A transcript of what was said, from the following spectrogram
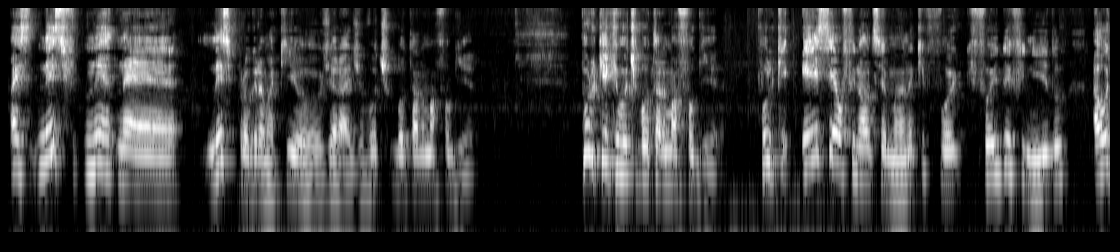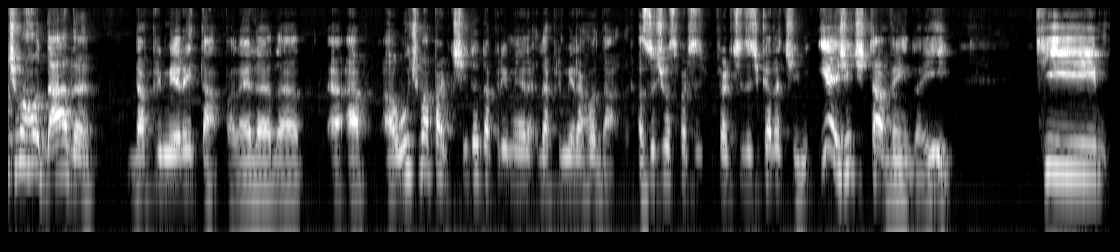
mas nesse, né, nesse programa aqui, Gerard, eu vou te botar numa fogueira. Por que, que eu vou te botar numa fogueira? Porque esse é o final de semana que foi, que foi definido a última rodada da primeira etapa, né? Da, da a, a, última partida da primeira, da primeira rodada. As últimas partidas de cada time. E a gente tá vendo aí que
